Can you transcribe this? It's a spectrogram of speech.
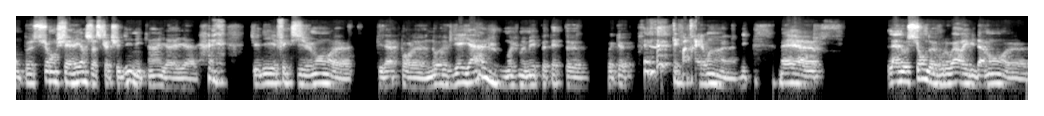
on peut surenchérir sur ce que tu dis, Nick. Hein. tu dis effectivement, euh, puis là, pour le, nos vieillage, moi, je me mets peut-être, euh, que t'es pas très loin, euh, Nick. Mais euh, la notion de vouloir évidemment, euh,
